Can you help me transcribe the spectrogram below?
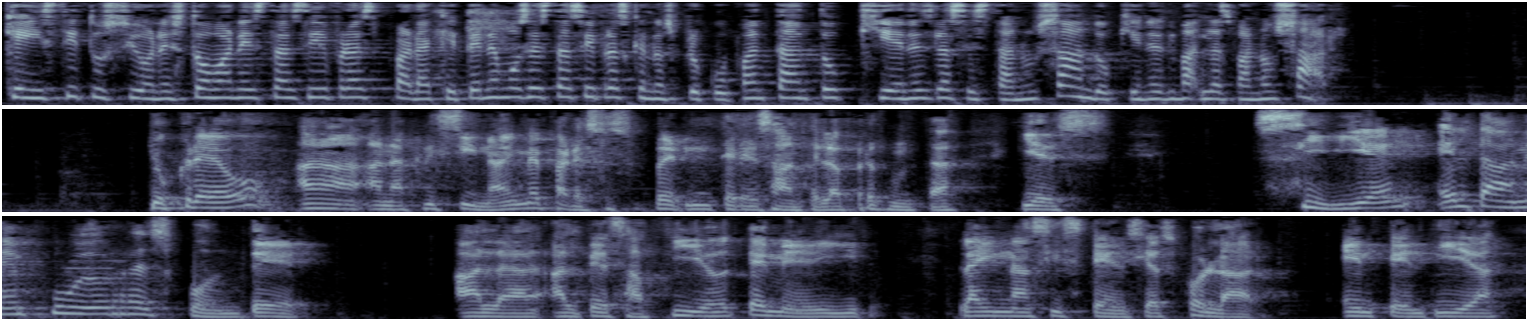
¿Qué instituciones toman estas cifras? ¿Para qué tenemos estas cifras que nos preocupan tanto? ¿Quiénes las están usando? ¿Quiénes las van a usar? Yo creo, Ana Cristina, y me parece súper interesante la pregunta, y es, si bien el DANE pudo responder al desafío de medir la inasistencia escolar entendida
